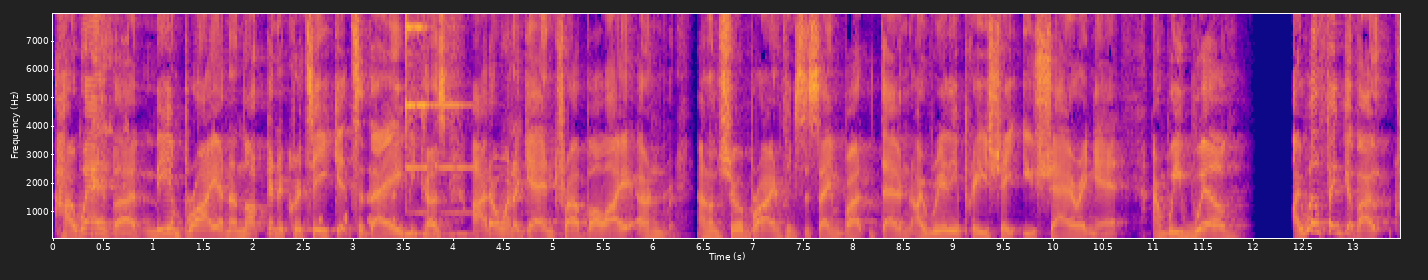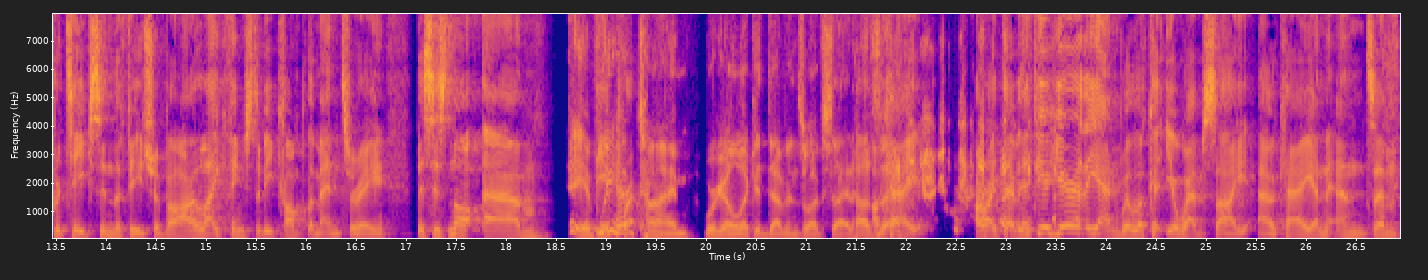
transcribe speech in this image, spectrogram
However, me and Brian are not going to critique it today because I don't want to get in trouble. I and, and I'm sure Brian thinks the same. But Devin, I really appreciate you sharing it. And we will I will think about critiques in the future, but I like things to be complimentary. This is not. Um, hey, if we have time, we're going to look at Devin's website. How's okay. that? Okay. All right, Devin. If you're here at the end, we'll look at your website. Okay, and and um,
